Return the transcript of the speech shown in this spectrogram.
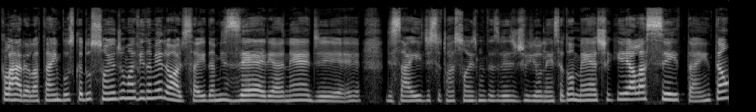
claro, ela está em busca do sonho de uma vida melhor, de sair da miséria, né, de, de sair de situações muitas vezes de violência doméstica, e ela aceita. Então,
